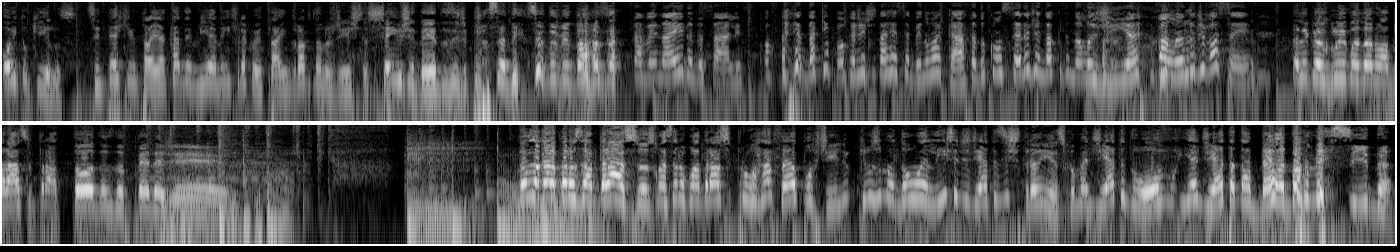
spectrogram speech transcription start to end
8 quilos, sem ter que entrar em academia nem frequentar endocrinologistas cheios de dedos e de procedência duvidosa. Tá vendo aí, Dudu Salles? Oh, Daqui a pouco a gente tá recebendo uma carta do Conselho de Endocrinologia falando de você. Ele conclui mandando um abraço pra todos do PDG. Vamos agora para os abraços, começando com um abraço pro Rafael Portilho, que nos mandou uma lista de dietas estranhas, como a dieta do ovo e a dieta da bela adormecida.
